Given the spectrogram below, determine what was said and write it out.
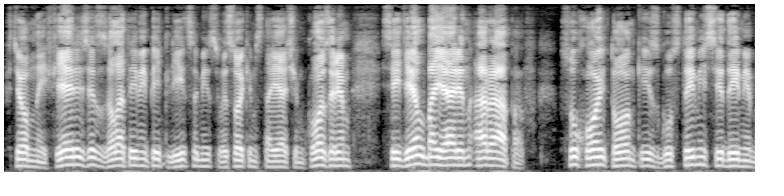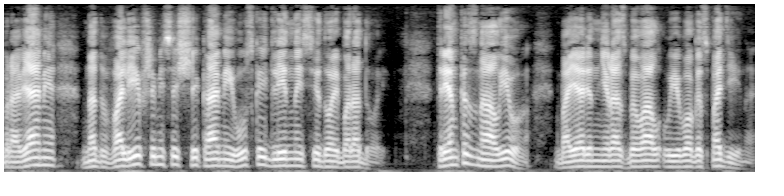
в темной ферезе с золотыми петлицами, с высоким стоячим козырем, сидел боярин Арапов, сухой, тонкий, с густыми седыми бровями, над ввалившимися щеками и узкой длинной седой бородой. Тренко знал его. Боярин не раз бывал у его господина.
